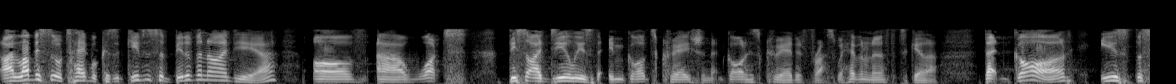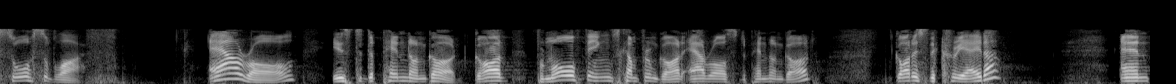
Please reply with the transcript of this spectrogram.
I love this little table because it gives us a bit of an idea of uh, what this ideal is in God's creation that God has created for us. We're heaven and earth together. That God is the source of life. Our role is to depend on God. God, from all things come from God. Our role is to depend on God. God is the creator. And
